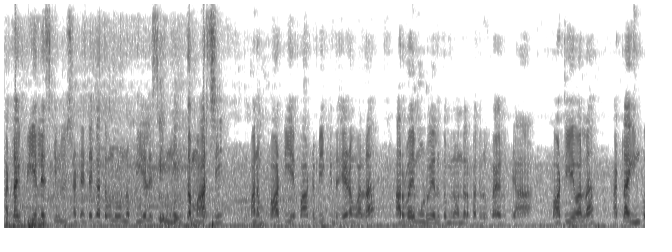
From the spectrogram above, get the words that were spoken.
అట్లాగే పిఎల్ఏ స్కీమ్ చూసినట్టయితే గతంలో ఉన్న పిఎల్ఏ స్కీమ్ మొత్తం మార్చి మనం పార్ట్ ఏ పార్ట్ బి కింద చేయడం వల్ల అరవై మూడు వేల తొమ్మిది వందల పది రూపాయలు పార్ట్ ఏ వల్ల అట్లా ఇంకో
